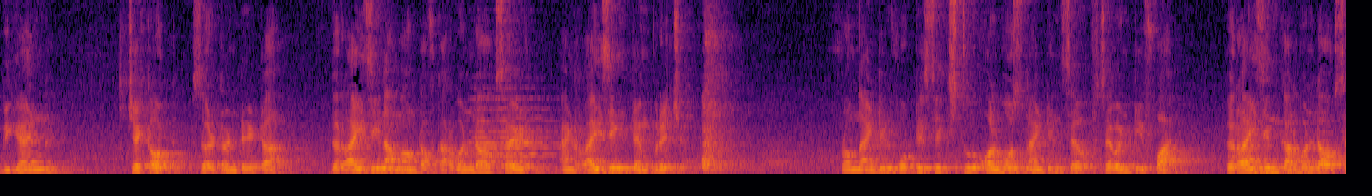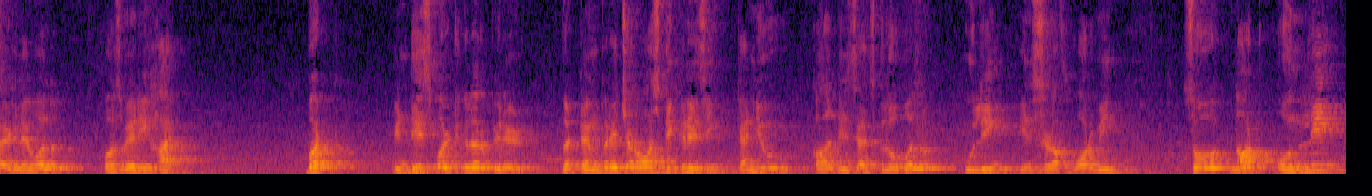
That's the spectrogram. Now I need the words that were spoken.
we can check out certain data, the rise in amount of carbon dioxide and rising temperature. From 1946 to almost 1975, the rise in carbon dioxide level was very high. But in this particular period, the temperature was decreasing. Can you call this as global cooling instead of warming? So not only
